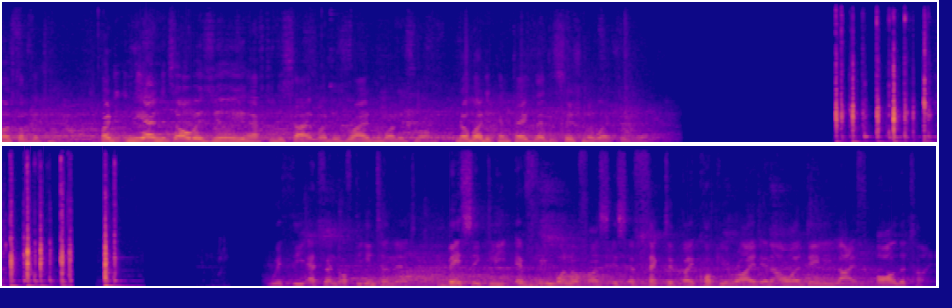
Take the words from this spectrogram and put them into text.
most of the time. But in the end, it's always you. You have to decide what is right and what is wrong. Nobody can take that decision away from you. With the advent of the internet, basically every one of us is affected by copyright in our daily life all the time.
